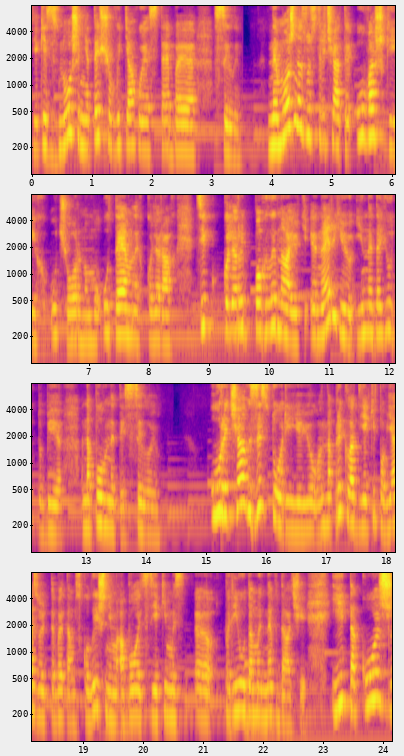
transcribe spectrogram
якесь зношення, те, що витягує з тебе сили. Не можна зустрічати у важких, у чорному, у темних кольорах. Ці кольори поглинають енергію і не дають тобі наповнитись силою. У речах з історією, наприклад, які пов'язують тебе там з колишнім або з якимись е, періодами невдачі. І також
